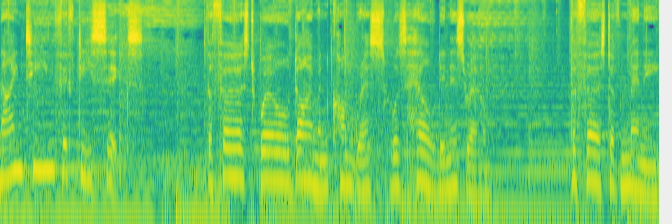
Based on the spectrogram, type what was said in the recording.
1956, the first World Diamond Congress was held in Israel, the first of many.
